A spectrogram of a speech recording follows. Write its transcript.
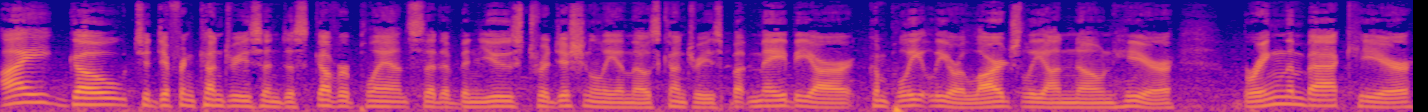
I go to different countries and discover plants that have been used traditionally in those countries, but maybe are completely or largely unknown here bring them back here,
